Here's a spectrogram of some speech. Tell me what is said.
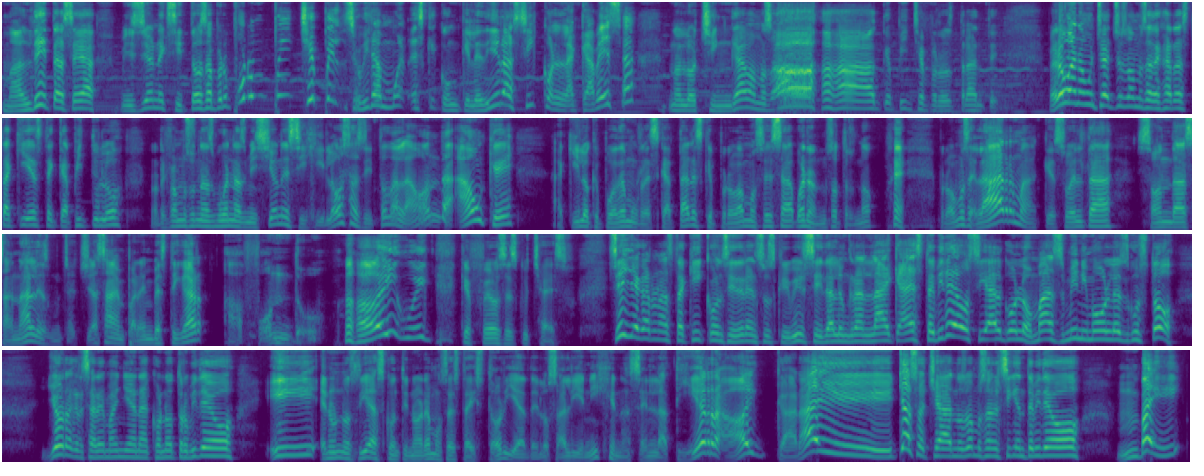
Maldita sea. Misión exitosa, pero por un pinche pelo. Se hubiera muerto. Es que con que le diera así con la cabeza, nos lo chingábamos. ¡Ah! ¡Qué pinche frustrante! Pero bueno, muchachos, vamos a dejar hasta aquí este capítulo. Nos rifamos unas buenas misiones sigilosas y toda la onda. Aunque aquí lo que podemos rescatar es que probamos esa. Bueno, nosotros no. probamos el arma que suelta sondas anales, muchachos. Ya saben, para investigar a fondo. Ay, güey, qué feo se escucha eso. Si llegaron hasta aquí, consideren suscribirse y darle un gran like a este video si algo lo más mínimo les gustó. Yo regresaré mañana con otro video y en unos días continuaremos esta historia de los alienígenas en la Tierra. ¡Ay, caray! Yo soy Chad, nos vemos en el siguiente video. 唔俾。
